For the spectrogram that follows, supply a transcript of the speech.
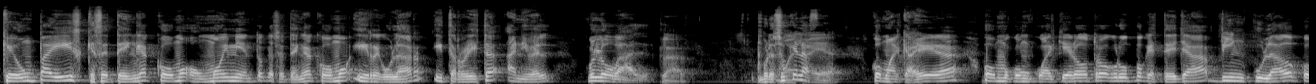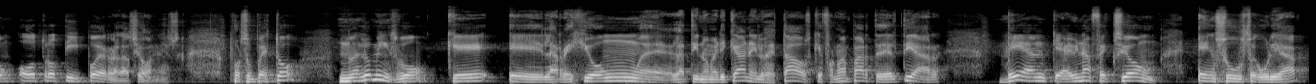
que un país que se tenga como o un movimiento que se tenga como irregular y terrorista a nivel global. Claro. Por eso que la como Al Qaeda o como con cualquier otro grupo que esté ya vinculado con otro tipo de relaciones. Por supuesto, no es lo mismo que eh, la región eh, latinoamericana y los estados que forman parte del TIAR vean que hay una afección en su seguridad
